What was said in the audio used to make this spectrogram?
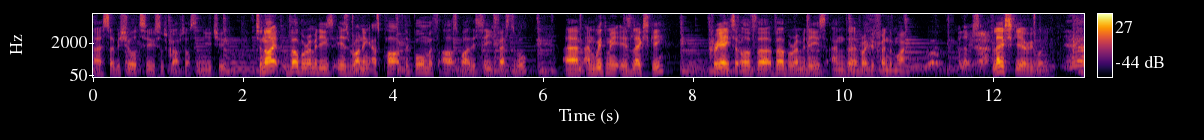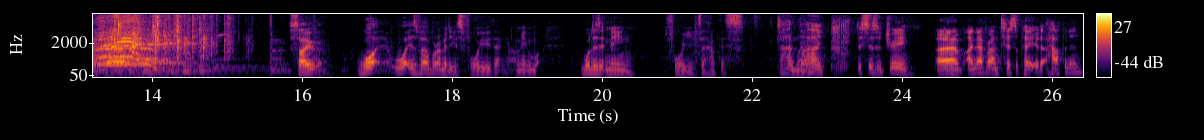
uh, so be sure to subscribe to us on YouTube. Tonight, Verbal Remedies is running as part of the Bournemouth Arts by the Sea Festival, um, and with me is Legski, creator of uh, Verbal Remedies and a very good friend of mine. Hello, sir. Legski, everybody. So, what, what is Verbal Remedies for you then? I mean, what, what does it mean for you to have this? Dad, No. I- this is a dream. Um, I never anticipated it happening.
